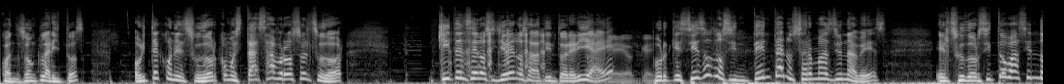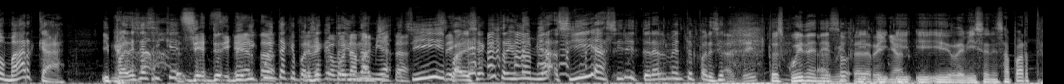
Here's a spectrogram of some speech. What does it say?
cuando son claritos, ahorita con el sudor, como está sabroso el sudor, quítenselos y llévenlos a la tintorería, ¿eh? Ok, ok. Porque si esos los intentan usar más de una vez, el sudorcito va haciendo marca. Y parece así que. Sí, de- me di cuenta que parecía que traía una mía. Sí, Sí. parecía que traía una mía. Sí, así literalmente parecía. ¿Así? Entonces cuiden eso Agüita y- riñón. y, y- y revisen esa parte.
